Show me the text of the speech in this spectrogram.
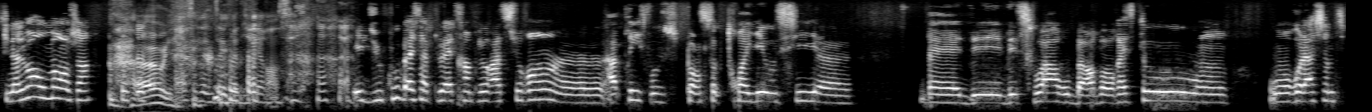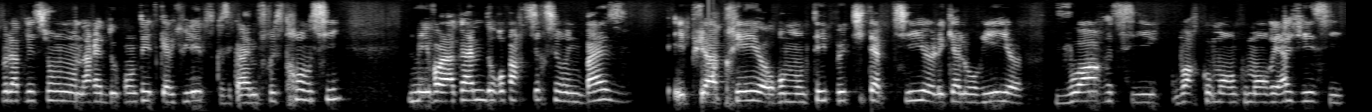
finalement on mange hein. ah oui ah, ça fait une sacrée différence et du coup bah ça peut être un peu rassurant euh, après il faut je pense octroyer aussi euh, ben, des, des soirs où ben, on va au resto, où on, où on relâche un petit peu la pression, on arrête de compter, de calculer, parce que c'est quand même frustrant aussi. Mais voilà, quand même de repartir sur une base et puis après euh, remonter petit à petit euh, les calories, euh, voir si, voir comment comment on réagit, si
